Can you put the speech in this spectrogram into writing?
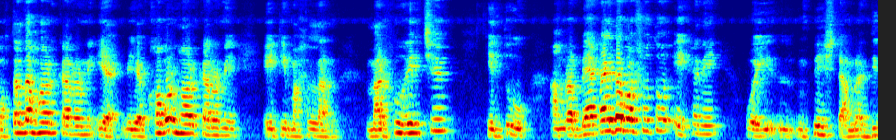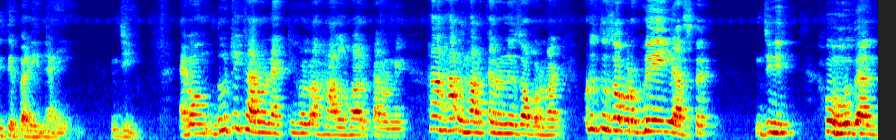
মোক্তাদা হওয়ার কারণে খবর হওয়ার কারণে এইটি মাহাল্লান মারফু হয়েছে, কিন্তু আমরা বেকায়দা বশত এখানে ওই পেশটা আমরা দিতে পারি নাই। জি। এবং দুটি কারণ, একটি হলো হাল হওয়ার কারণে। হ্যাঁ হাল হওয়ার কারণে জবর হয়। ওটা তো জবর হয়েই আছে। জি, হুদান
